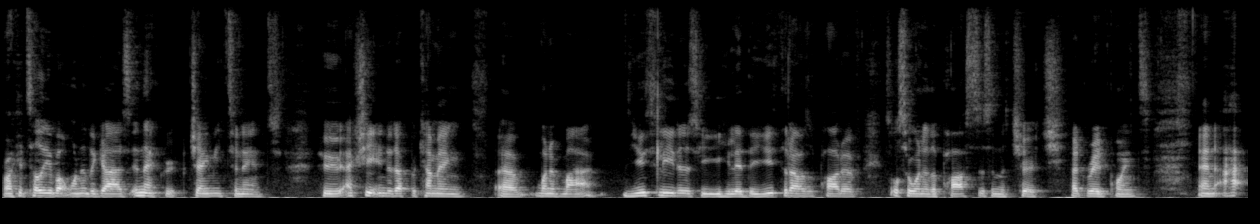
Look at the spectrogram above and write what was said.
Or I could tell you about one of the guys in that group, Jamie Tennant who actually ended up becoming uh, one of my youth leaders. He, he led the youth that I was a part of. He's also one of the pastors in the church at Red Point. And I,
